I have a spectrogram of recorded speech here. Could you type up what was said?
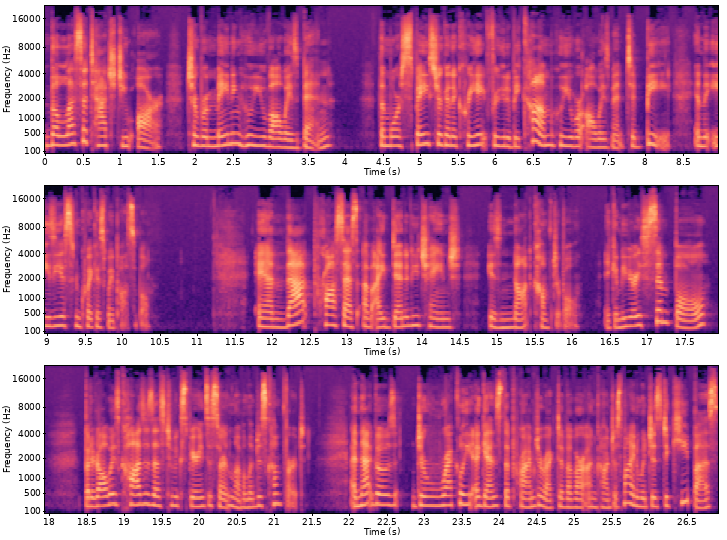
the less attached you are to remaining who you've always been, the more space you're going to create for you to become who you were always meant to be in the easiest and quickest way possible. And that process of identity change is not comfortable. It can be very simple, but it always causes us to experience a certain level of discomfort. And that goes directly against the prime directive of our unconscious mind, which is to keep us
